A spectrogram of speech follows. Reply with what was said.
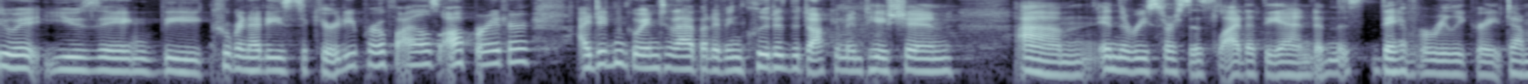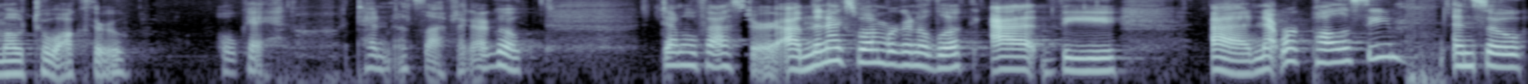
do it using the Kubernetes security profiles operator. I didn't go into that, but I've included the documentation um, in the resources slide at the end, and this, they have a really great demo to walk through. Okay, 10 minutes left, I gotta go. Demo faster. Um, the next one, we're gonna look at the uh, network policy. And so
